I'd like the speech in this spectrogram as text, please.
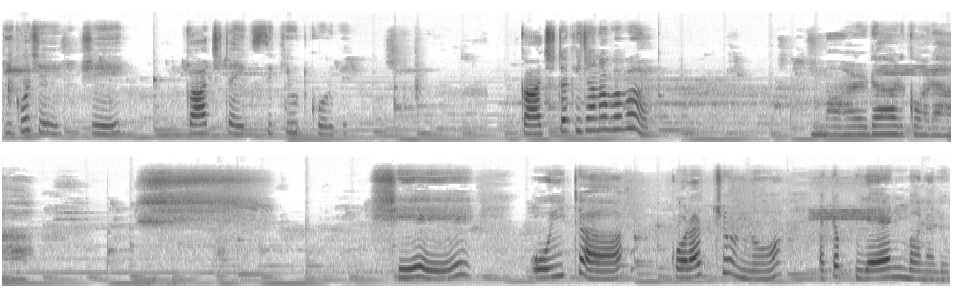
কী করছে? সে কাজটা এক্সিকিউট করবে। কাজটা কি জানা বাবা? মার্ডার করা। সে ওইটা করার জন্য একটা প্ল্যান বানালো।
